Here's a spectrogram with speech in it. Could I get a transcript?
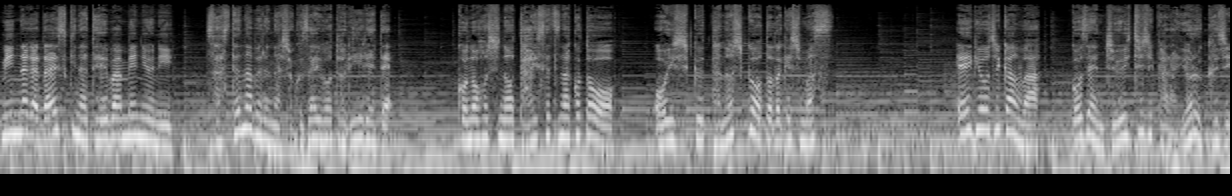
みんなが大好きな定番メニューにサステナブルな食材を取り入れてこの星の大切なことを美味しく楽しくお届けします。営業時間は午前11時から夜9時。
